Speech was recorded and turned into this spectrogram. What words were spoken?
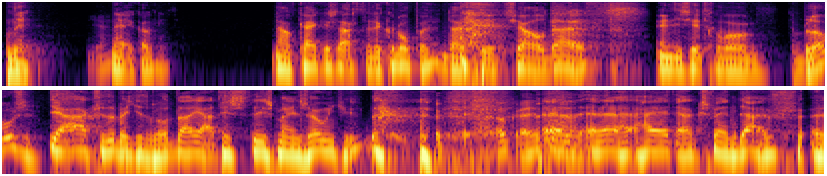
Nee. Ja? Nee, ik ook niet. Nou, kijk eens achter de knoppen. Daar zit Charles Duif. En die zit gewoon te blozen. Ja, ik zit een beetje te bloot. Nou ja, het is, het is mijn zoontje. Oké. En, eh, hij heet eigenlijk Sven Duif. eh,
